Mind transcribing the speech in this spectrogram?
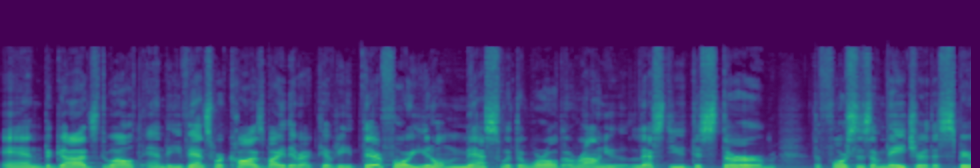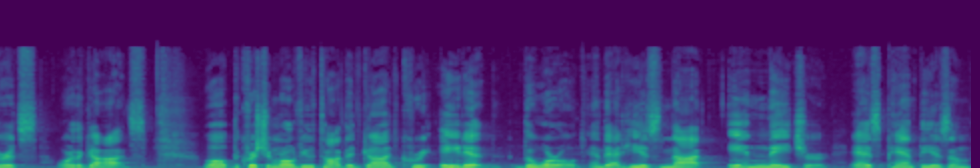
and the gods dwelt, and the events were caused by their activity. Therefore, you don't mess with the world around you, lest you disturb the forces of nature, the spirits, or the gods. Well, the Christian worldview taught that God created the world and that he is not in nature as pantheism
